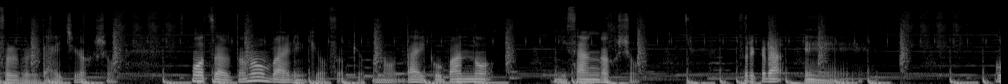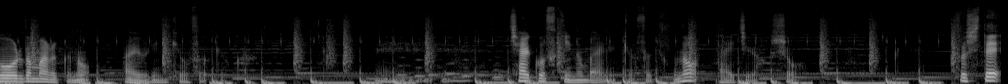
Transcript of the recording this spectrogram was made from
それぞれ第1楽章モーツァルトのバイオリン協奏曲の第5番の23楽章それから、えー、ゴールドマルクのバイオリン協奏曲、えー、チャイコスキーのバイオリン協奏曲の第1楽章そして、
